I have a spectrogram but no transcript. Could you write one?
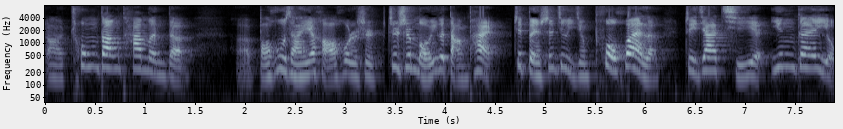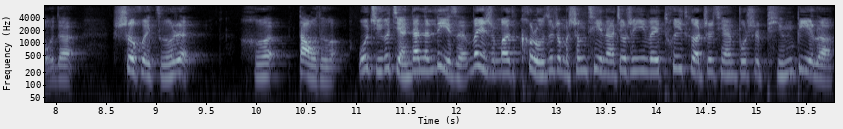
啊，充当他们的呃保护伞也好，或者是支持某一个党派，这本身就已经破坏了这家企业应该有的社会责任和道德。我举个简单的例子，为什么克鲁兹这么生气呢？就是因为推特之前不是屏蔽了《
